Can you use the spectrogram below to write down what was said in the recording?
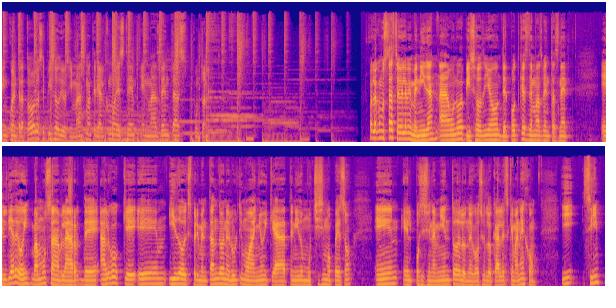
Encuentra todos los episodios y más material como este en másventas.net. Hola, ¿cómo estás? Te doy la bienvenida a un nuevo episodio del podcast de Más Ventas Net. El día de hoy vamos a hablar de algo que he ido experimentando en el último año y que ha tenido muchísimo peso en el posicionamiento de los negocios locales que manejo. Y sí,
